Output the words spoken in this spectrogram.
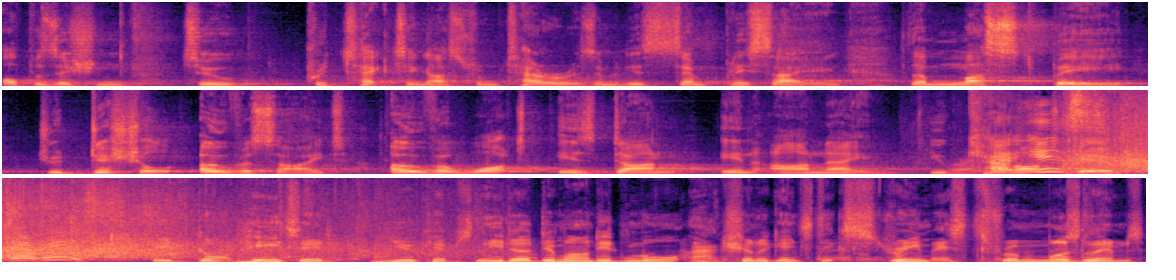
opposition to protecting us from terrorism. It is simply saying there must be judicial oversight over what is done in our name. You right. cannot there is. give. There is. It got heated. UKIP's leader demanded more action against extremists from Muslims.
